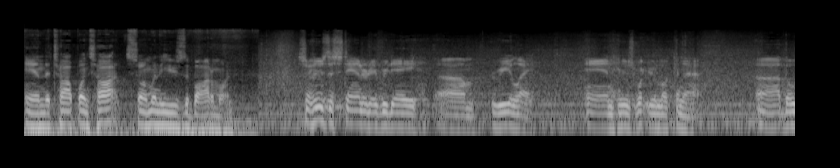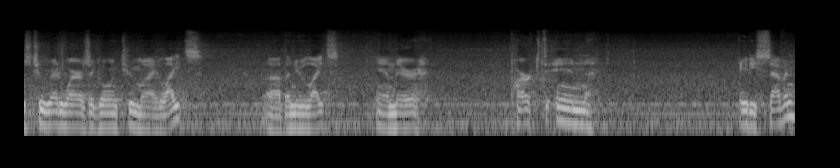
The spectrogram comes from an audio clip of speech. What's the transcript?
and the top one's hot, so I'm going to use the bottom one. So here's the standard everyday um, relay, and here's what you're looking at. Uh, those two red wires are going to my lights, uh, the new lights, and they're parked in 87.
